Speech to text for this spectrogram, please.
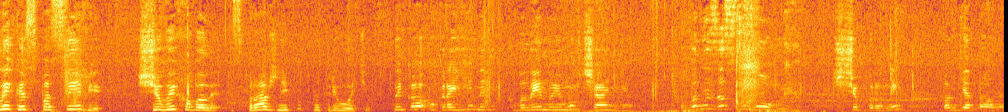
Велике спасибі, що виховали справжніх патріотів. України хвилиною мовчання. Вони заслуговують, щоб про них пам'ятали.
